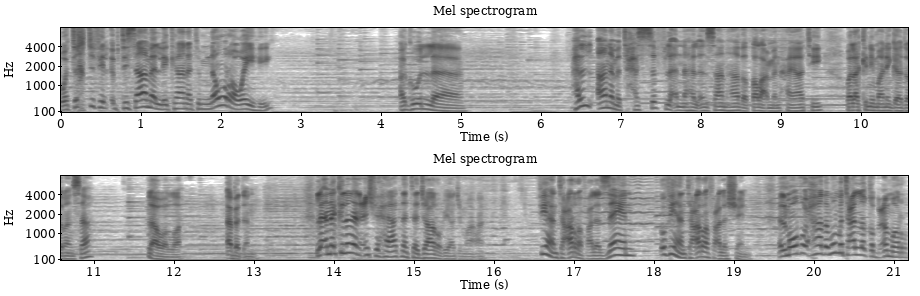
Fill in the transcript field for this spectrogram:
وتختفي الابتسامة اللي كانت منورة وجهي أقول آه، هل أنا متحسف لأن هالإنسان هذا طلع من حياتي ولكني ماني قادر أنساه؟ لا والله ابدا. لأن كلنا نعيش في حياتنا تجارب يا جماعة. فيها نتعرف على الزين وفيها نتعرف على الشين. الموضوع هذا مو متعلق بعمر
